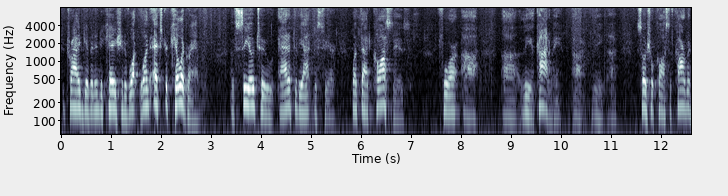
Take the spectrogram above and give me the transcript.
to try and give an indication of what one extra kilogram of CO2 added to the atmosphere, what that cost is for uh, the economy, uh, the uh, social cost of carbon.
